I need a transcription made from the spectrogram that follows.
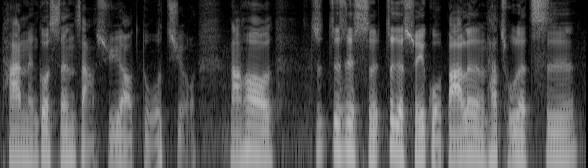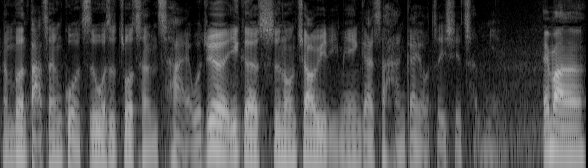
它能够生长需要多久？然后这这是水这个水果芭乐呢？它除了吃，能不能打成果汁，或是做成菜？我觉得一个食农教育里面应该是涵盖有这些层面。艾玛呢？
